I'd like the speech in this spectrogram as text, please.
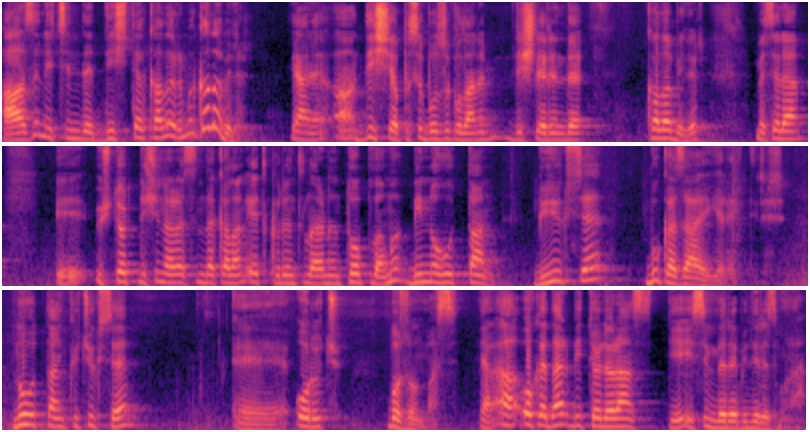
ağzın içinde dişte kalır mı? Kalabilir. Yani diş yapısı bozuk olanın dişlerinde kalabilir. Mesela 3-4 e, dişin arasında kalan et kırıntılarının toplamı bir nohuttan büyükse bu kazayı gerektirir. Nohuttan küçükse e, oruç bozulmaz. Yani a, o kadar bir tolerans diye isim verebiliriz buna.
